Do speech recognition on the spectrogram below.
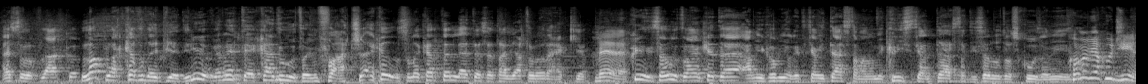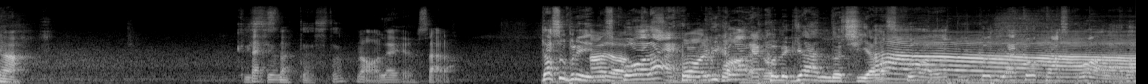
Adesso lo placco. L'ho placcato dai piedi, lui ovviamente è caduto in faccia, è caduto su una cartelletta e si è tagliato l'orecchio. Bene. Quindi saluto anche te, amico mio che ti chiami Testa, ma non è Christian Testa, ti saluto, scusami. Come mia cugina. Christian Testa? No, lei è Sara. Da Supreme, Allora, scuola, ecco, scuola, ricordo- quattro. eh, colleghiandoci alla scuola, alla piccola, ecco qua, scuola, da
